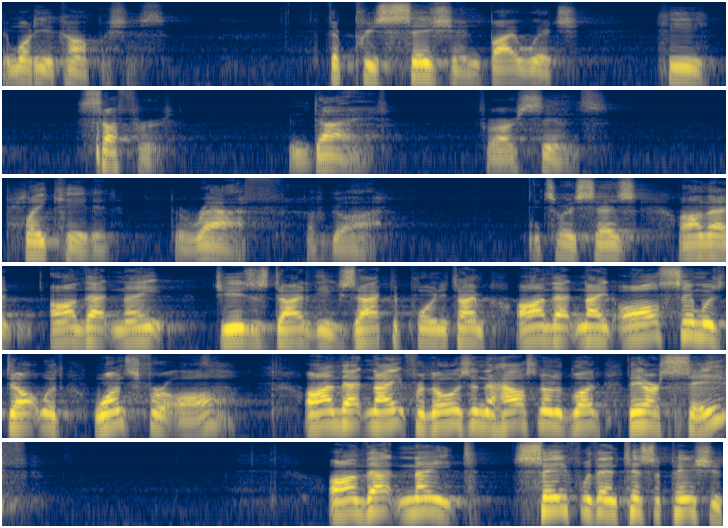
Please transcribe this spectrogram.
in what he accomplishes. The precision by which he suffered and died for our sins placated the wrath of God. And so he says, on that, on that night, Jesus died at the exact appointed time. On that night, all sin was dealt with once for all. On that night, for those in the house under the blood, they are safe. On that night, safe with anticipation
